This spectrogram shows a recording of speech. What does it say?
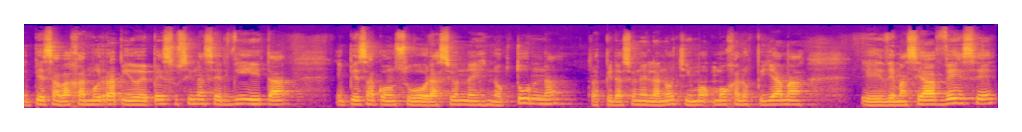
empieza a bajar muy rápido de peso sin hacer dieta, empieza con sus oraciones nocturnas, transpiración en la noche y mo- moja los pijamas eh, demasiadas veces.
